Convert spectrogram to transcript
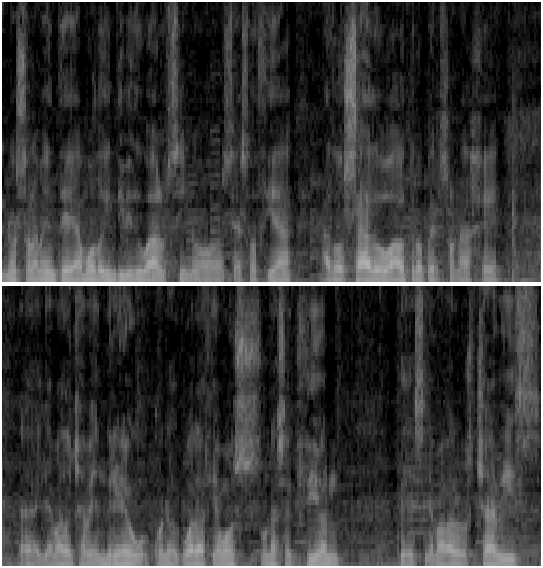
no solamente a modo individual, sino se asocia adosado a otro personaje eh, llamado Chavendreu, con el cual hacíamos una sección que se llamaba Los Chavis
